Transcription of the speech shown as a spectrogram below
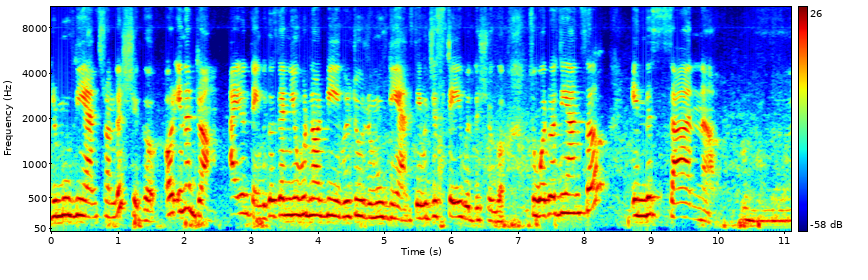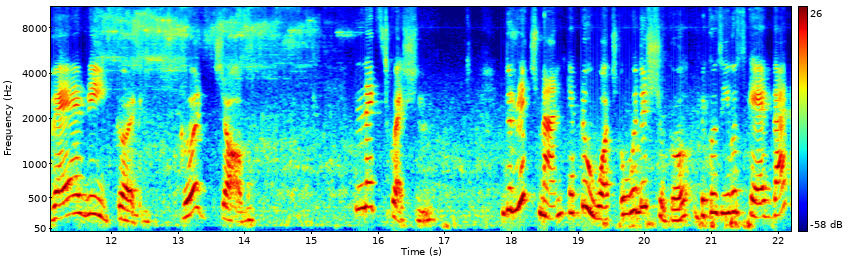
remove the ants from the sugar or in a drum. I don't think because then you would not be able to remove the ants. They would just stay with the sugar. So what was the answer? In the sun. Very good. Good job. Next question. The rich man kept a watch over the sugar because he was scared that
